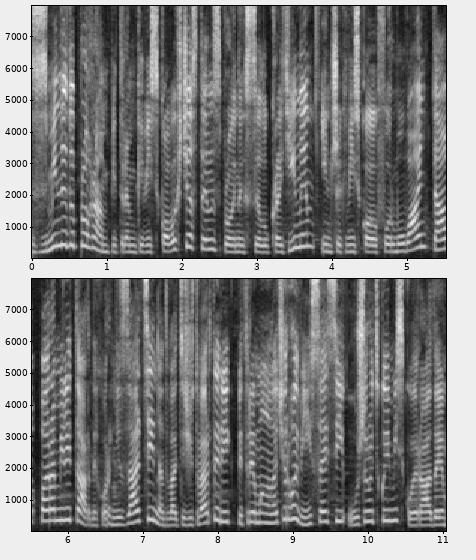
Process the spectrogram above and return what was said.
Зміни до програм підтримки військових частин збройних сил України, інших військових формувань та парамілітарних організацій на 24 рік підтримали на черговій сесії Ужгородської міської ради.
